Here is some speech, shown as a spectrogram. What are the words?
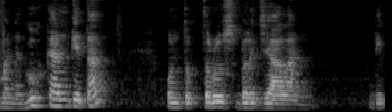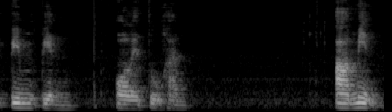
meneguhkan kita untuk terus berjalan dipimpin oleh Tuhan. Amin.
